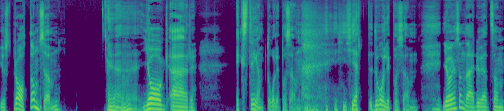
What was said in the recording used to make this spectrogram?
just prata om sömn. Mm. Eh, jag är extremt dålig på sömn. Jättedålig på sömn. Jag är en sån där, du vet, som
